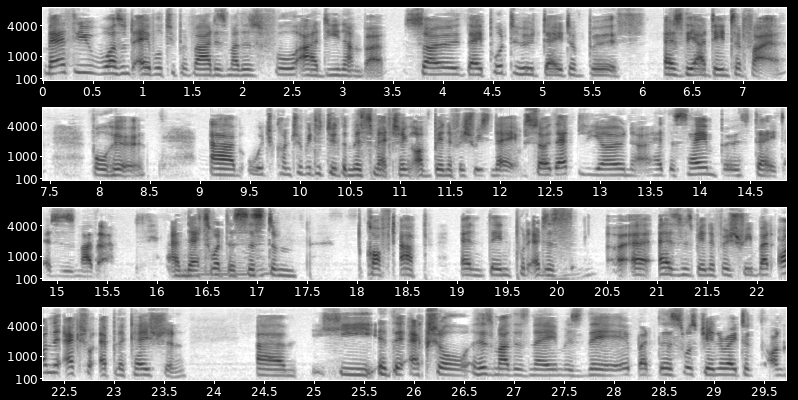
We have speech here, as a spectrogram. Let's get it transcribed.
Matthew wasn't able to provide his mother's full ID number. So they put her date of birth as the identifier for her, um, which contributed to the mismatching of beneficiaries' names. So that Leona had the same birth date as his mother. And that's what the system coughed up and then put as his, uh, as his beneficiary. But on the actual application, um, he the actual his mother's name is there, but this was generated on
